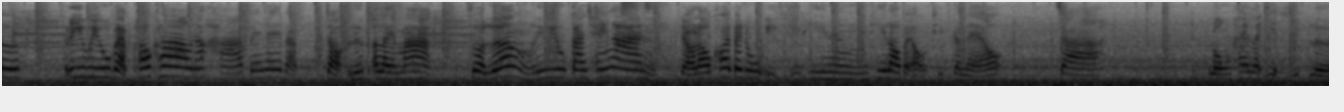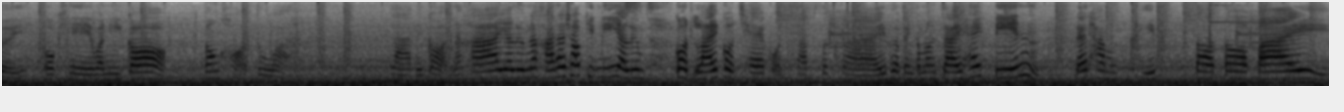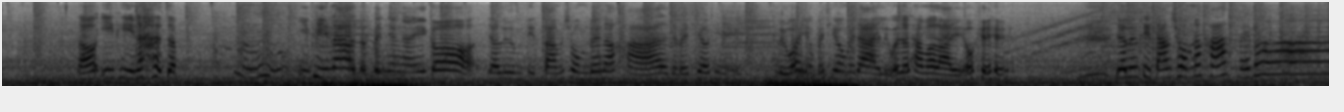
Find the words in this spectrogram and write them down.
รีวิวแบบคร่าวๆนะคะ ไม่ได้แบบเจาะลึกอะไรมาก ส่วนเรื่องรีวิวการใช้งาน เดี๋ยวเราค่อยไปดูอีก EP หนึ่งที่เราไปออกทริปกันแล้ว จะลงให้ละเอียดยิบเลย โอเค วันนี้ก็ต้องขอตัวลาไปก่อนนะคะ อย่าลืมนะคะ ถ้าชอบคลิปนี้อย่าลืมกดไลค์ กดแชร์ กด Subscribe เพื่อเป็นกำลังใจให้ปิ้นได้ทำคลิป ต่อต่อๆไป แล้ว EP หน้าจะอืม EP หน้าจะเป็นยังไงก็อย่าลืมติดตามชมด้วยนะคะ จะไปเที่ยวที่ไหนหรือว่ายังไปเที่ยวไม่ได้หรือว่าจะทำอะไร โอเค อย่าลืมติดตามชมนะคะ บ๊ายบาย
